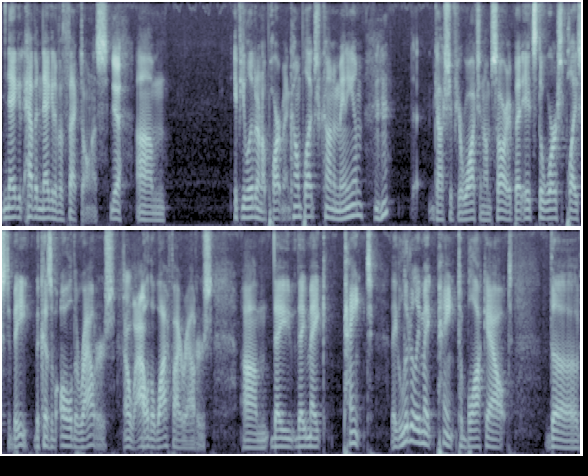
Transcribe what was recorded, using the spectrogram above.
negative, have a negative effect on us. Yeah. Um, if you live in an apartment complex or condominium, Mm-hmm. gosh, if you're watching, I'm sorry, but it's the worst place to be because of all the routers. Oh, wow. All the Wi-Fi routers. Um, they they make paint. They literally make paint to block out the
